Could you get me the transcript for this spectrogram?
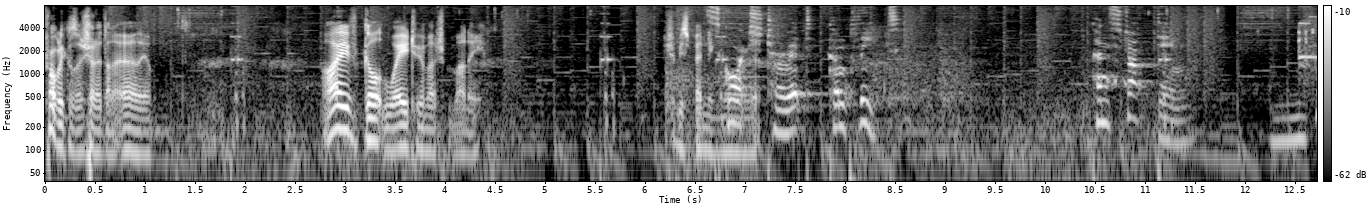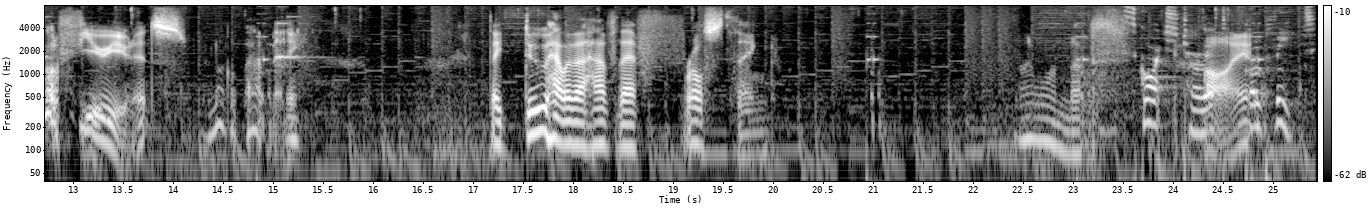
Probably because I should have done it earlier. I've got way too much money. Should be spending more of Scorch it. turret complete. Constructing. I've got a few units. I've not got that many. They do, however, have their frost thing. I wonder. Scorch turret Aye. complete.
